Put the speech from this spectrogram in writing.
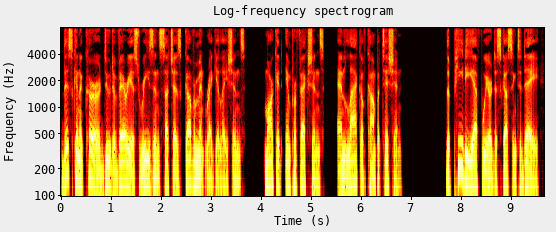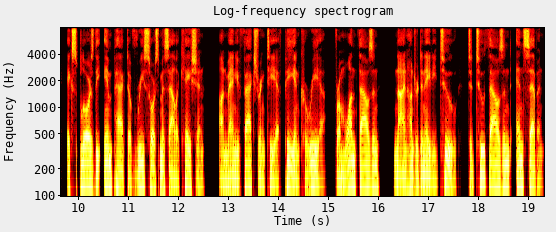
This can occur due to various reasons such as government regulations, market imperfections, and lack of competition. The PDF we are discussing today explores the impact of resource misallocation on manufacturing TFP in Korea from 1982 to 2007.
